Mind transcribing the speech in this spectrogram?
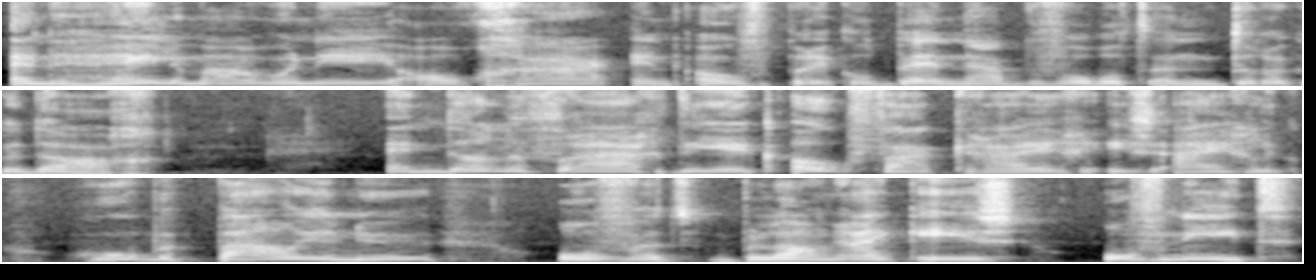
En helemaal wanneer je al gaar en overprikkeld bent na bijvoorbeeld een drukke dag. En dan een vraag die ik ook vaak krijg is eigenlijk hoe bepaal je nu of het belangrijk is of niet?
